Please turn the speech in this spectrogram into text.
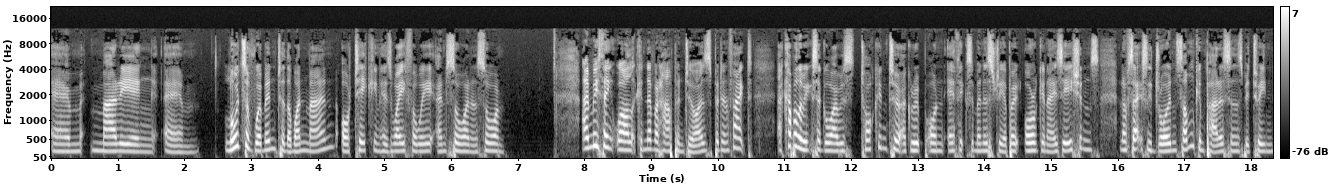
um, marrying um, loads of women to the one man, or taking his wife away, and so on and so on. And we think, well, it could never happen to us. But in fact, a couple of weeks ago, I was talking to a group on ethics and ministry about organisations, and I was actually drawing some comparisons between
